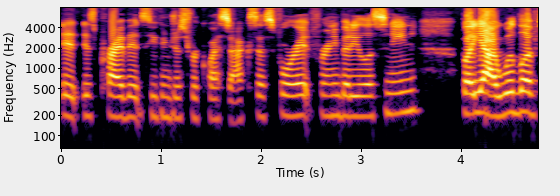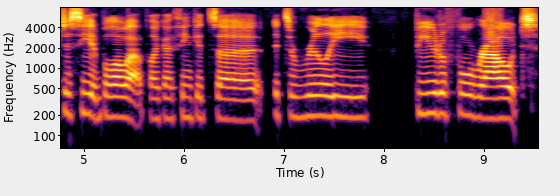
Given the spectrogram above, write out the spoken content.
It is private, so you can just request access for it for anybody listening. But yeah, I would love to see it blow up. Like I think it's a it's a really beautiful route.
